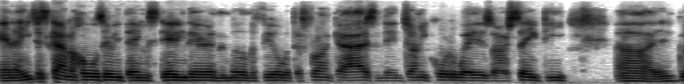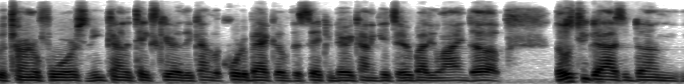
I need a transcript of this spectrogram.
And uh, he just kind of holds everything steady there in the middle of the field with the front guys. And then Johnny Cordaway is our safety uh, returner for us, and he kind of takes care of the kind of the quarterback of the secondary, kind of gets everybody lined up. Those two guys have done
